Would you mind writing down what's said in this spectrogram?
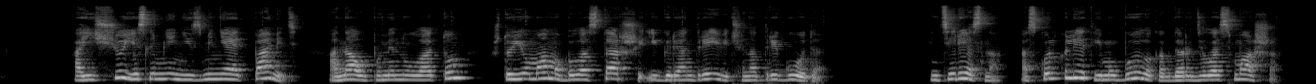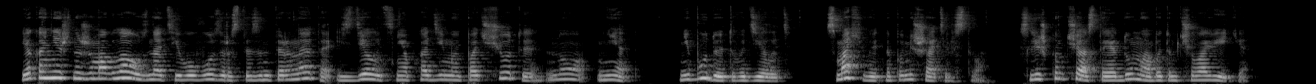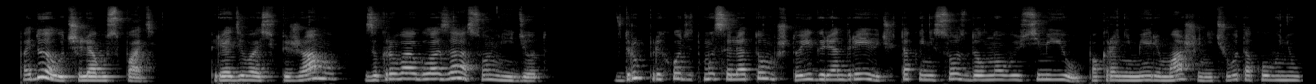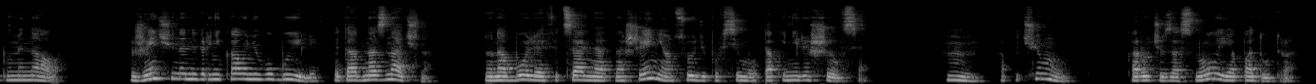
А еще, если мне не изменяет память, она упомянула о том, что ее мама была старше Игоря Андреевича на три года. Интересно, а сколько лет ему было, когда родилась Маша? Я, конечно же, могла узнать его возраст из интернета и сделать необходимые подсчеты, но нет, не буду этого делать. Смахивает на помешательство. Слишком часто я думаю об этом человеке. Пойду я лучше лягу спать. Переодеваюсь в пижаму, Закрываю глаза, а сон не идет. Вдруг приходит мысль о том, что Игорь Андреевич так и не создал новую семью, по крайней мере, Маша ничего такого не упоминала. Женщины наверняка у него были, это однозначно, но на более официальные отношения он, судя по всему, так и не решился. Хм, а почему? Короче, заснула я под утро.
